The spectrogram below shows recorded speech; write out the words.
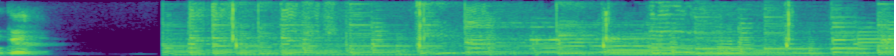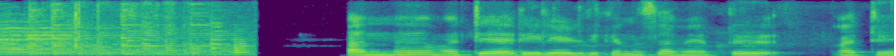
ഓക്കെ? അന്ന് മറ്റേ അരിയിൽ എഴുതിക്കുന്ന സമയത്ത് മറ്റേ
